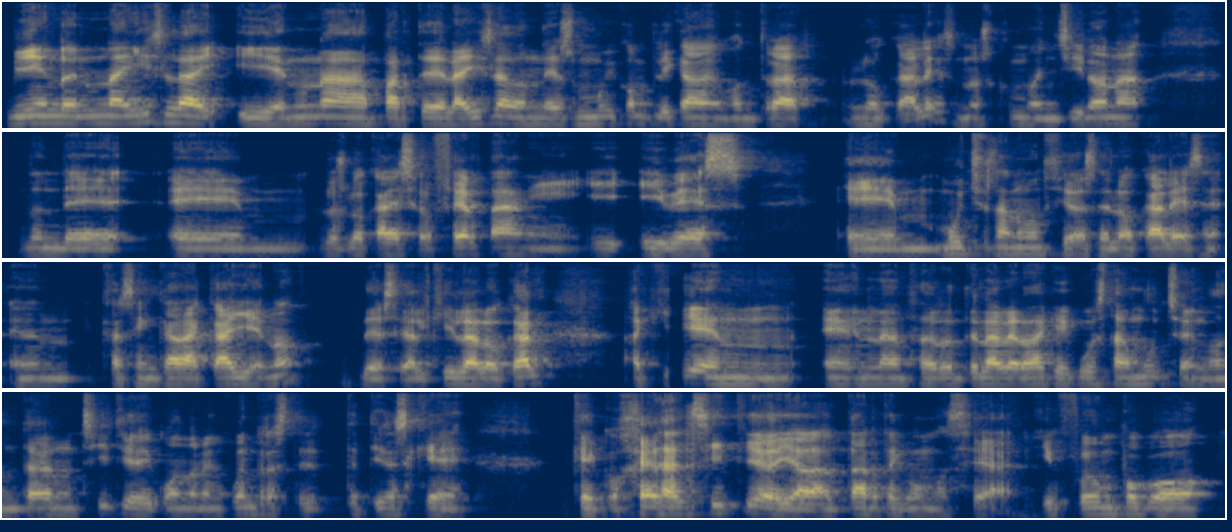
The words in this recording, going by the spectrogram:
viviendo en una isla y en una parte de la isla donde es muy complicado encontrar locales, no es como en Girona donde em, los locales se ofertan y, ves em, muchos anuncios de locales en, casi en cada calle, ¿no? De ese alquila local. Aquí en, Lanzarote la verdad que cuesta mucho encontrar un sitio y cuando lo encuentras te, tienes que, que, coger al sitio y adaptarte como sea. Y fue un poco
